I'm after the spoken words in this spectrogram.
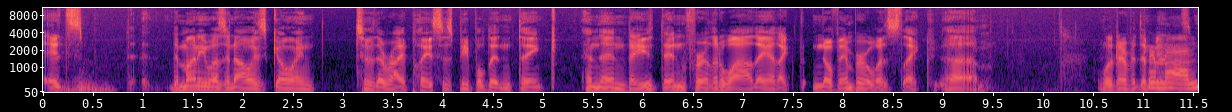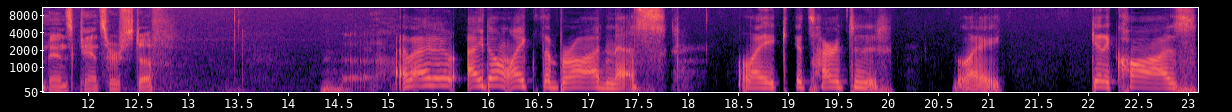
it's the money wasn't always going to the right places. People didn't think, and then they then for a little while they had like November was like um, whatever the men's, men. men's cancer stuff. I, I don't I don't like the broadness. Like it's hard to like get a cause.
